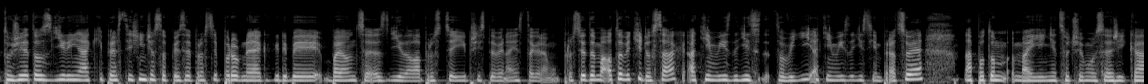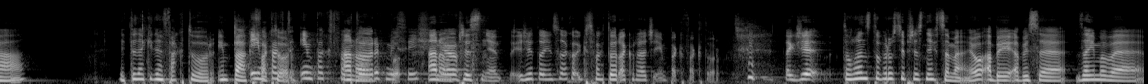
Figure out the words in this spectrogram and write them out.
to, že to sdílí nějaký prestižní časopis je prostě podobné, jak kdyby Bajonce sdílela prostě její příspěvy na Instagramu. Prostě to má o to větší dosah a tím víc lidí to vidí a tím víc lidí s tím pracuje a potom mají něco, čemu se říká je to nějaký ten faktor, impact, impact faktor. Impact faktor, ano, myslíš? Ano, jo. přesně. Že to je něco jako X faktor, akorát, že impact faktor. Takže tohle to prostě přesně chceme, jo? Aby, aby se zajímavé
